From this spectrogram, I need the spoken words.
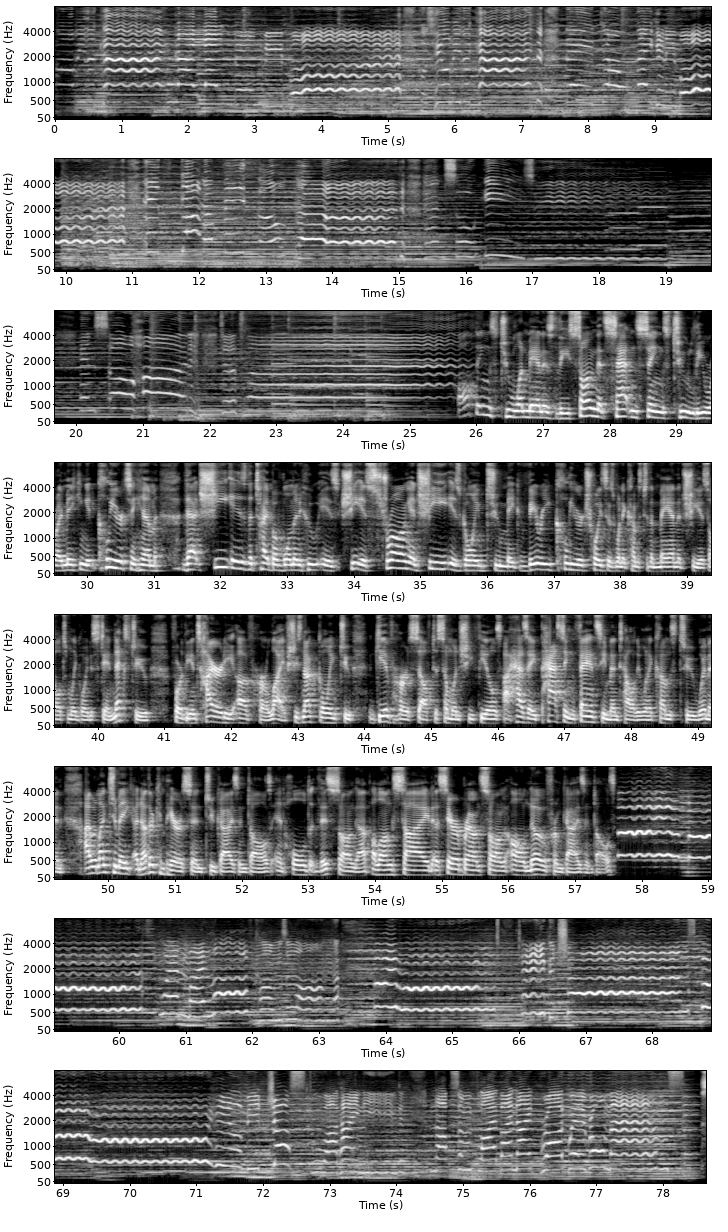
Things to One Man is the song that Satin sings to Leroy, making it clear to him that she is the type of woman who is she is strong and she is going to make very clear choices when it comes to the man that she is ultimately going to stand next to for the entirety of her life. She's not going to give herself to someone she feels uh, has a passing fancy mentality when it comes to women. I would like to make another comparison to Guys and Dolls and hold this song up alongside the Sarah Brown song All Know from Guys and Dolls.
